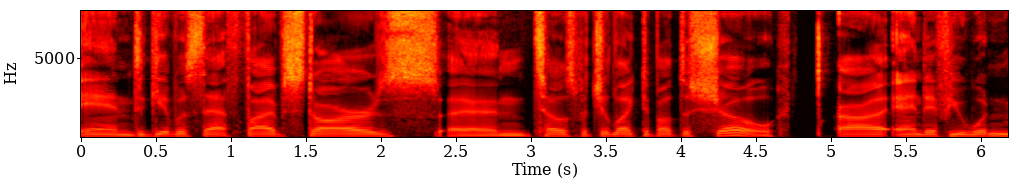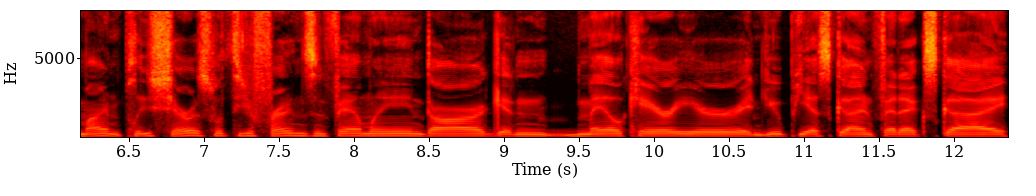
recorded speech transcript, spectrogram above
and give us that five stars and tell us what you liked about the show. Uh, and if you wouldn't mind, please share us with your friends and family and dog and mail carrier and UPS guy and FedEx guy.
